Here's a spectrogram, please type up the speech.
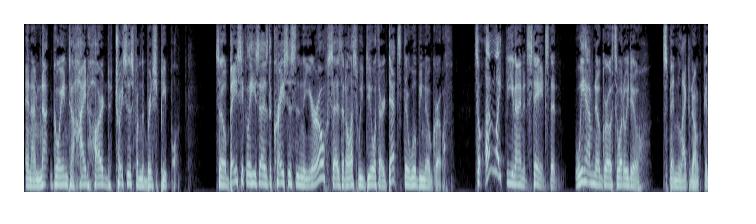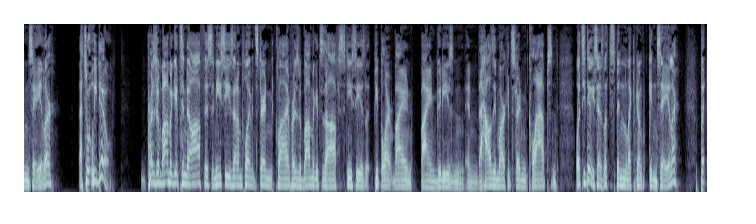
and I'm not going to hide hard choices from the British people. So basically, he says the crisis in the euro says that unless we deal with our debts, there will be no growth. So unlike the United States, that we have no growth, so what do we do? Spend like a drunken sailor? That's what we do. President Obama gets into office and he sees unemployment starting to climb. President Obama gets his office and he sees that people aren't buying buying goodies and, and the housing market's starting to collapse. And what's he do? He says, let's spend like a drunken sailor. But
